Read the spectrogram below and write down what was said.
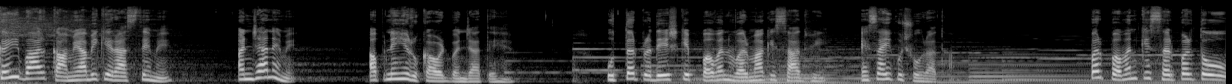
कई बार कामयाबी के रास्ते में, अनजाने में, अपने ही रुकावट बन जाते हैं। उत्तर प्रदेश के पवन वर्मा के साथ भी ऐसा ही कुछ हो रहा था। पर पवन के सर पर तो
